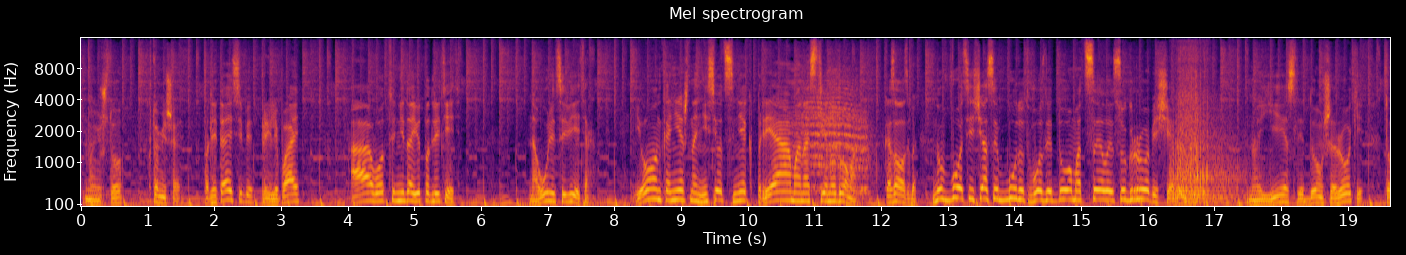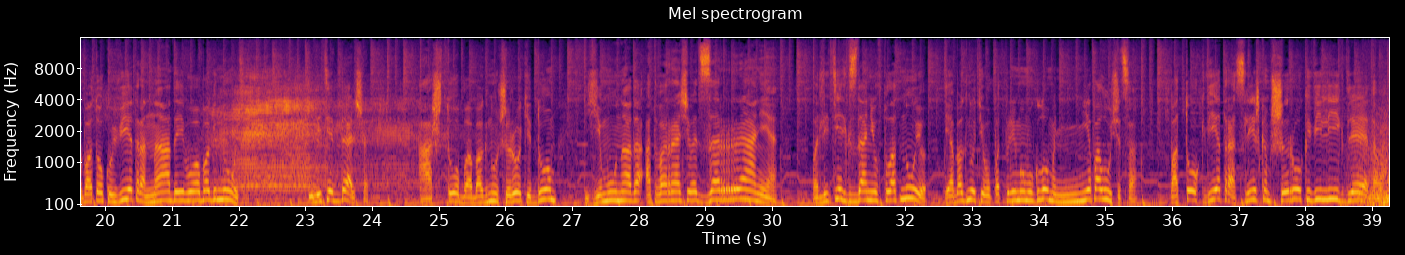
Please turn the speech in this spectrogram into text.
Ну и что? Кто мешает? Подлетай себе, прилипай. А вот не дают подлететь. На улице ветер. И он, конечно, несет снег прямо на стену дома. Казалось бы, ну вот сейчас и будут возле дома целые сугробища. Но если дом широкий, то потоку ветра надо его обогнуть и лететь дальше. А чтобы обогнуть широкий дом, ему надо отворачивать заранее. Подлететь к зданию вплотную и обогнуть его под прямым углом не получится. Поток ветра слишком широк и велик для этого.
